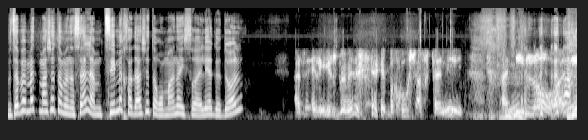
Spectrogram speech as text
וזה באמת מה שאתה מנסה להמציא מחדש את הרומן הישראלי הגדול? אז אלי הירש באמת בחור שאפתני. אני לא, אני...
